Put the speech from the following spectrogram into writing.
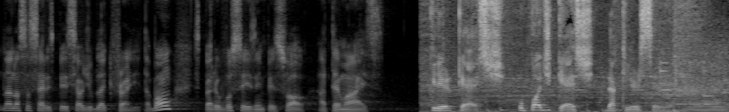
da nossa série especial de Black Friday, tá bom? Espero vocês, hein, pessoal. Até mais. Clearcast, o podcast da ClearSale.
